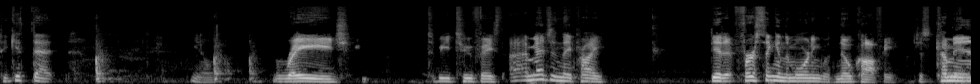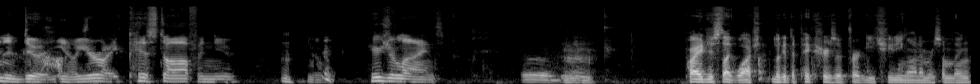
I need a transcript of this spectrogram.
to get that, you know, rage to be two faced. I imagine they probably did it first thing in the morning with no coffee. Just come in and do it. You know, you're already pissed off, and you, you know, here's your lines. Mm. Probably just like watch, look at the pictures of Fergie cheating on him or something.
